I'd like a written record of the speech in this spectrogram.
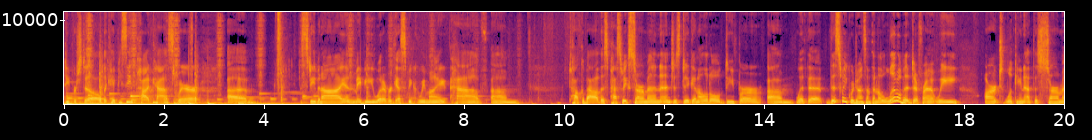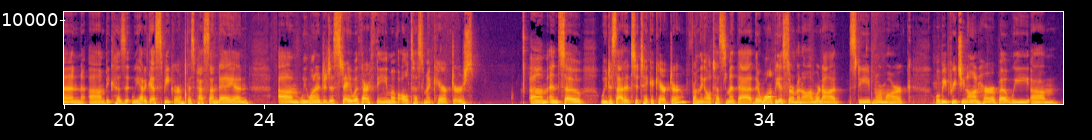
Deeper Still, the KPC podcast where um, Steve and I, and maybe whatever guest speaker we might have, um, talk about this past week's sermon and just dig in a little deeper um, with it. This week we're doing something a little bit different. We aren't looking at the sermon um, because it, we had a guest speaker this past Sunday and um, we wanted to just stay with our theme of Old Testament characters. Um, and so we decided to take a character from the Old Testament that there won't be a sermon on. We're not, Steve nor Mark will be preaching on her, but we, um,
